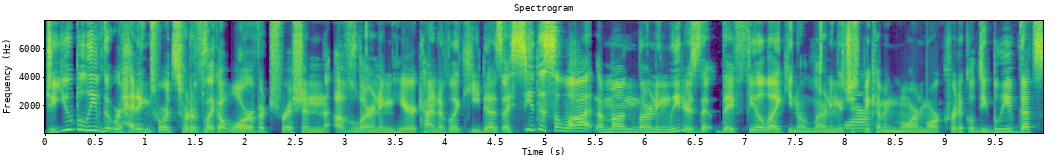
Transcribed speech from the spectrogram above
Do you believe that we're heading towards sort of like a war of attrition of learning here, kind of like he does? I see this a lot among learning leaders that they feel like, you know, learning is yeah. just becoming more and more critical. Do you believe that's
